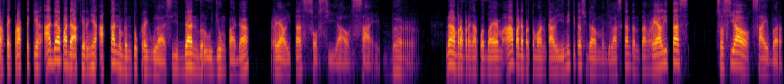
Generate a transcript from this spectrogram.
Praktek-praktek yang ada pada akhirnya akan membentuk regulasi dan berujung pada realitas sosial cyber. Nah, para pendengar Pod MA, pada pertemuan kali ini kita sudah menjelaskan tentang realitas sosial cyber.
